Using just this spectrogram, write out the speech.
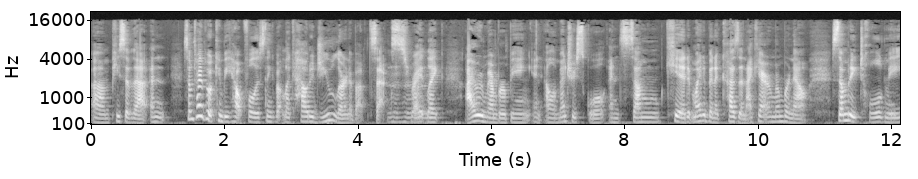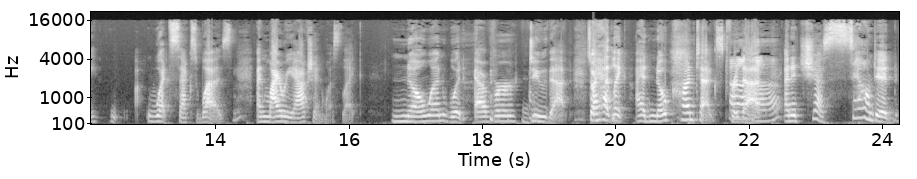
um, piece of that. And sometimes what can be helpful is think about like how did you learn about sex, Mm-hmm. right? Like I remember being in elementary school and some kid, it might have been a cousin, I can't remember now. Somebody told me what sex was, Mm-hmm. and my reaction was like no one would ever do that. So I had like I had no context for Uh-huh. that and it just sounded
